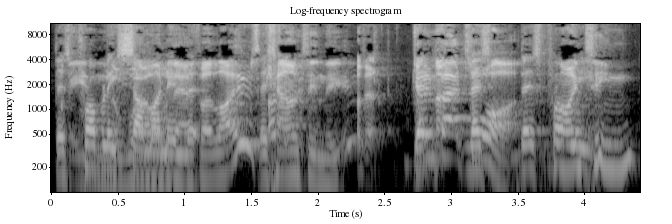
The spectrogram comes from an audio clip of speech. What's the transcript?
There's in probably the someone world in the- ever. Like, who's there's- counting the? Going back to there's, what? There's probably 19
